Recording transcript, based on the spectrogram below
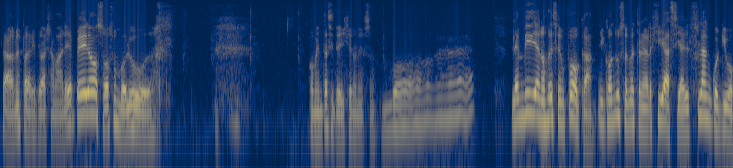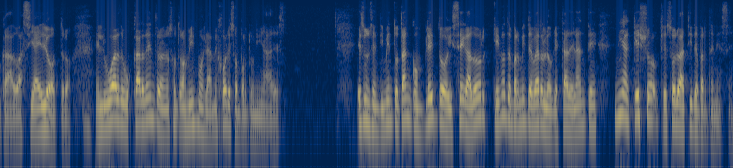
Claro, no es para que te vaya mal, ¿eh? Pero sos un boludo. Comentá si te dijeron eso. La envidia nos desenfoca y conduce nuestra energía hacia el flanco equivocado, hacia el otro, en lugar de buscar dentro de nosotros mismos las mejores oportunidades. Es un sentimiento tan completo y cegador que no te permite ver lo que está delante ni aquello que solo a ti te pertenece.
